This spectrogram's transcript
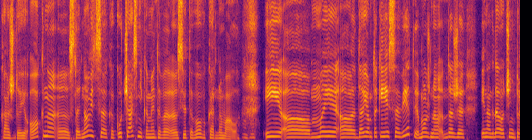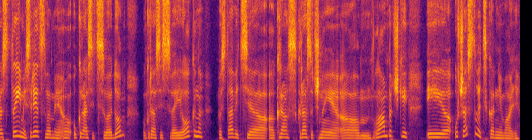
каждое окно э, становится как участником этого светового карнавала. Uh-huh. И э, мы э, даем такие советы, можно даже иногда очень простыми средствами э, украсить свой дом, украсить свои окна, поставить э, крас, красочные э, лампочки и участвовать в карнавале.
